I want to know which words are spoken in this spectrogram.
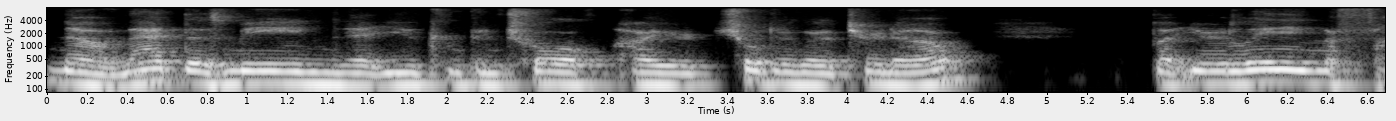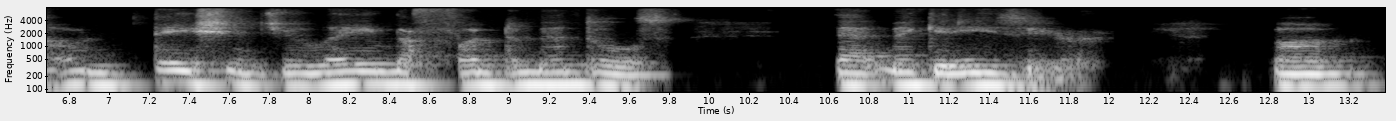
Now, that does mean that you can control how your children are going to turn out, but you're laying the foundations, you're laying the fundamentals that make it easier. Um,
